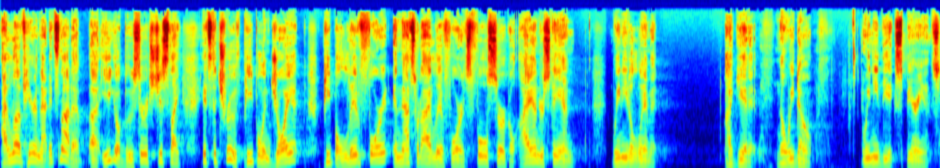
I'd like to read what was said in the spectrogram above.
I love hearing that. It's not a, a, ego booster. It's just like it's the truth. People enjoy it. People live for it, and that's what I live for. It's full circle. I understand. We need a limit. I get it. No, we don't. We need the experience.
